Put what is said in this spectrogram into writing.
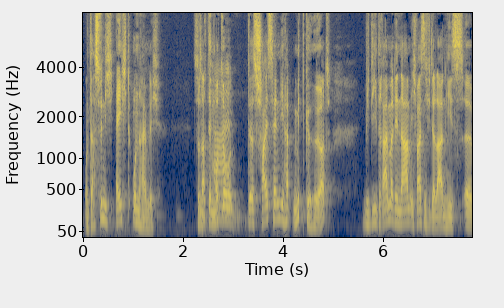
Und das finde ich echt unheimlich. So nach dem Total. Motto, das scheiß Handy hat mitgehört, wie die dreimal den Namen, ich weiß nicht, wie der Laden hieß, äh,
